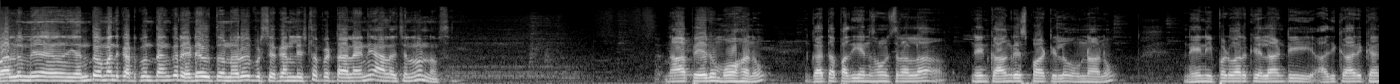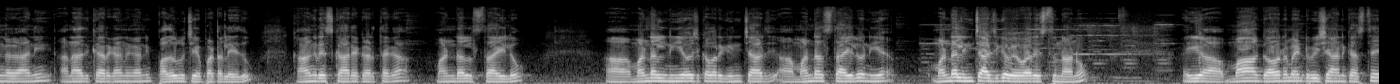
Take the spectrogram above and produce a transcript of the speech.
వాళ్ళు మే ఎంతో మంది కట్టుకుంటానికి రెడీ అవుతున్నారు. ఇప్పుడు సెకండ్ లిస్ట్లో పెట్టాలని ఆలోచనలో ఉన్నాం సార్. నా పేరు మోహను. గత పదిహేను సంవత్సరాల నేను కాంగ్రెస్ పార్టీలో ఉన్నాను. నేను ఇప్పటివరకు ఎలాంటి అధికారికంగా కానీ అనధికారికంగా కానీ పదవులు చేపట్టలేదు. కాంగ్రెస్ కార్యకర్తగా మండల్ స్థాయిలో మండల్ నియోజకవర్గ ఇన్ఛార్జ్ మండల్ స్థాయిలో నియ మండల్ ఇన్ఛార్జిగా వ్యవహరిస్తున్నాను. ఇక మా గవర్నమెంట్ విషయానికి వస్తే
